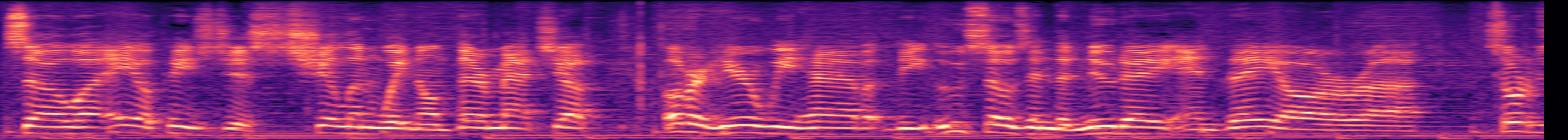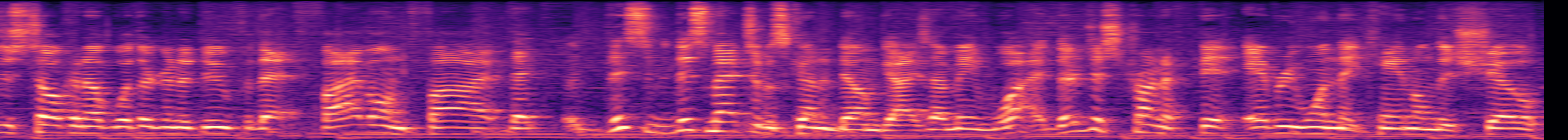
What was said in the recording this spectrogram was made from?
so uh, AOP's just chilling, waiting on their matchup. Over here we have the Usos and the New Day, and they are uh, sort of just talking up what they're going to do for that 5 on 5. That This this matchup is kind of dumb, guys. I mean, why? they're just trying to fit everyone they can on this show.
